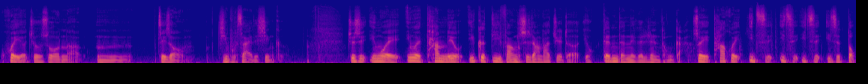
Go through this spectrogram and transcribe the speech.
会有就是说呢，嗯，这种吉普赛的性格。就是因为，因为他没有一个地方是让他觉得有根的那个认同感，所以他会一直一直一直一直动。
